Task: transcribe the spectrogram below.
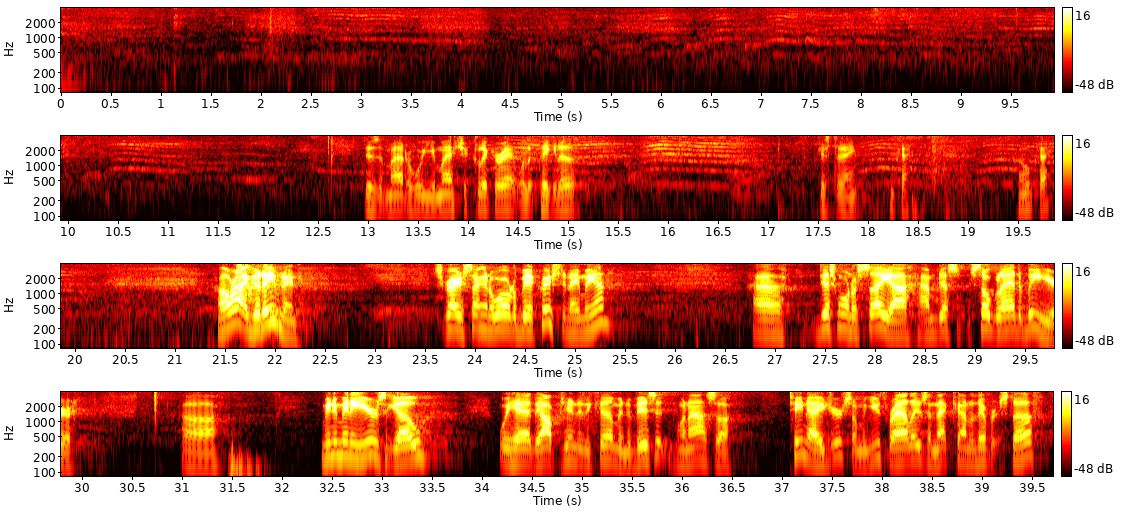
Does it matter where you mash your clicker at? Will it pick it up? Just it ain't. Okay. Okay. All right. Good evening. It's the greatest thing in the world to be a Christian, amen. Uh, just want to say I, I'm just so glad to be here. Uh, many, many years ago, we had the opportunity to come and to visit when I was a teenager, some youth rallies and that kind of different stuff.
